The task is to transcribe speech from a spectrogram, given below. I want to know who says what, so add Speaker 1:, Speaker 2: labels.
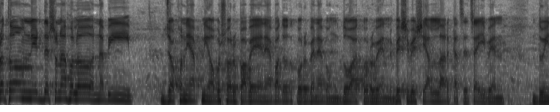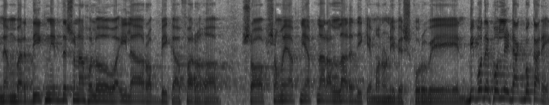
Speaker 1: প্রথম নির্দেশনা হলো, নবী, যখনই আপনি অবসর পাবেন, আবাদত করবেন এবং দোয়া করবেন, বেশি বেশি আল্লাহর কাছে চাইবেন। দুই নাম্বার দিক নির্দেশনা হলো ওয়াইলা রব্বিকা ফারগাব। সব সময় আপনি আপনার আল্লাহর দিকে মনোনিবেশ করবেন। বিপদে পড়লে ডাকবো কারে?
